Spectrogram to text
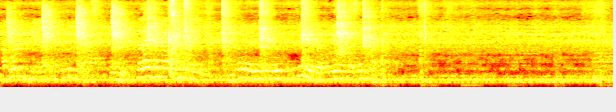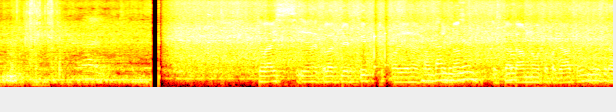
तो गाइस ये है कलर प्लेट किट और ये है हाफ़ का। इसका दाम नौ सौ पचास है। इसका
